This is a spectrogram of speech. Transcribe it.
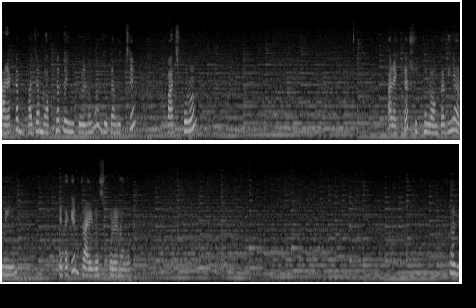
আর একটা ভাজা মশলা তৈরি করে নেব, যেটা হচ্ছে পাঁচফোড়ন আর একটা শুকনো লঙ্কা দিয়ে আমি এটাকে ড্রাই রোস্ট করে নেব। সরি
